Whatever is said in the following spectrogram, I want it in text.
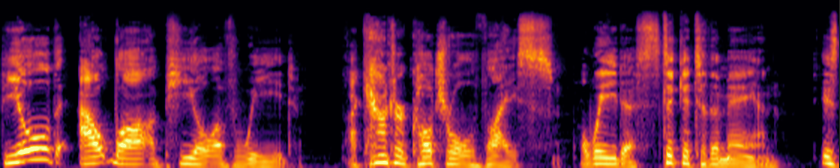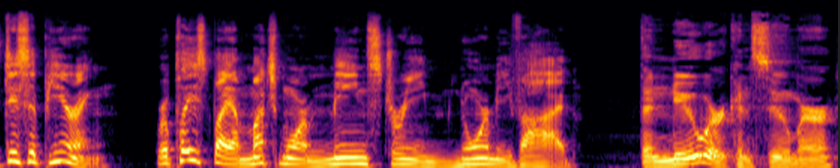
The old outlaw appeal of weed, a countercultural vice, a way to stick it to the man, is disappearing, replaced by a much more mainstream, normie vibe the newer consumer,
